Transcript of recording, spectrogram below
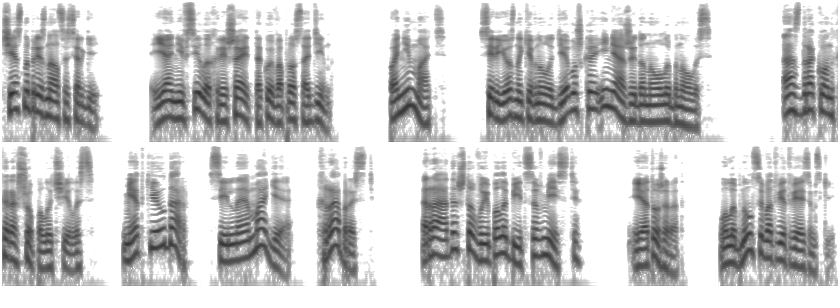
честно признался Сергей. «Я не в силах решать такой вопрос один». «Понимать», — серьезно кивнула девушка и неожиданно улыбнулась. «А с дракон хорошо получилось. Меткий удар, сильная магия, храбрость. Рада, что выпало биться вместе». «Я тоже рад», — улыбнулся в ответ Вяземский.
